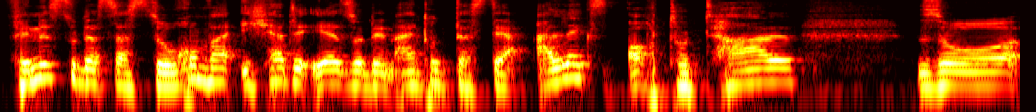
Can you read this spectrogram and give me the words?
Findest du, dass das so rum war? Ich hatte eher so den Eindruck, dass der Alex auch total so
